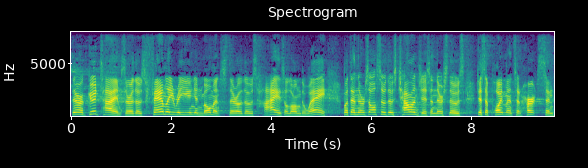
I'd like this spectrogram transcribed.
there are good times. There are those family reunion moments. There are those highs along the way. But then there's also those challenges and there's those disappointments and hurts and,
